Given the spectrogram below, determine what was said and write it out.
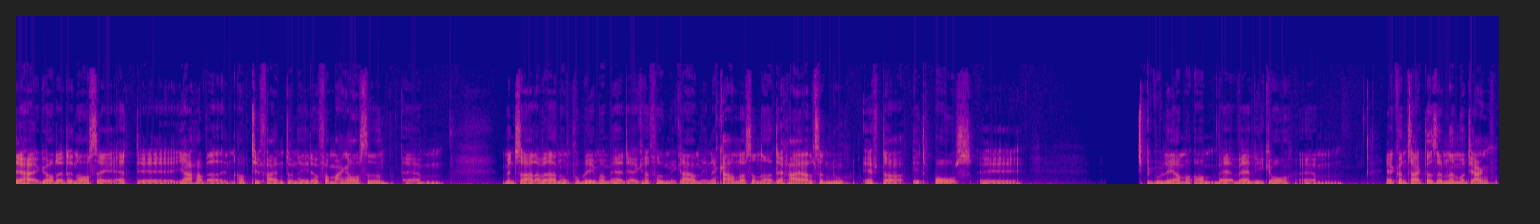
det har jeg gjort af den årsag, at øh, jeg har været en Optifine donator for mange år siden. Øhm, men så har der været nogle problemer med, at jeg ikke har fået migreret min account og sådan noget. Og det har jeg altså nu, efter et års... Øh, spekulere mig om, hvad, hvad jeg lige gjorde. Øhm, jeg kontaktede simpelthen Mojang,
